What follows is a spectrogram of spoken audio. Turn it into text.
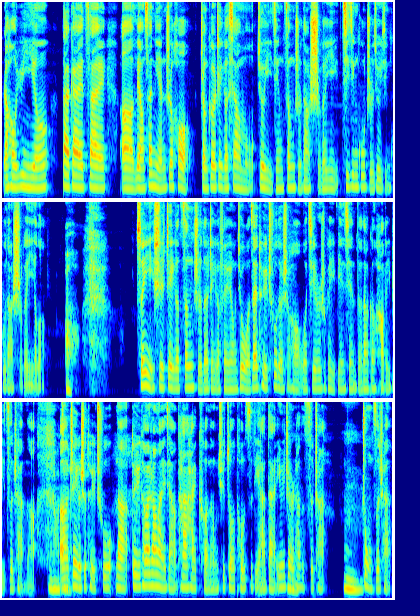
然后运营，大概在呃两三年之后，整个这个项目就已经增值到十个亿，基金估值就已经估到十个亿了。哦，所以是这个增值的这个费用，就我在退出的时候，我其实是可以变现得到更好的一笔资产的。呃，这个是退出。那对于开发商来讲，他还可能去做投资抵押贷，因为这是嗯他的资产，嗯重资产。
